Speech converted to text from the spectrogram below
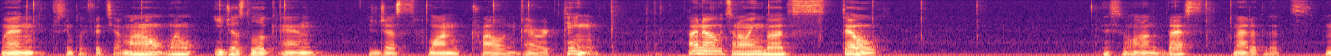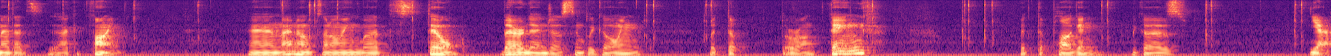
when it simply fits your model? Well you just look and it's just one trial and error thing. I know it's annoying but still this is one of the best methods methods that I could find. And I know it's annoying, but still better than just simply going with the, the wrong thing with the plugin because yeah,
